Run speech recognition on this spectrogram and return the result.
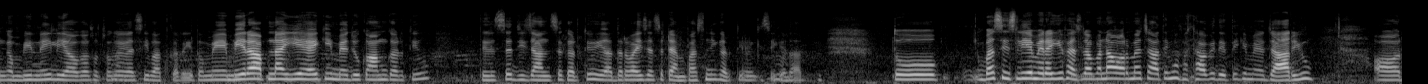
गंभीर नहीं लिया होगा सोचोगे ऐसी बात कर रही है। तो मैं मेरा अपना ये है कि मैं जो काम करती हूँ दिल से जी जान से करती हूँ या अदरवाइज़ ऐसे टाइम पास नहीं करती हूँ किसी के साथ भी। तो बस इसलिए मेरा ये फैसला बना और मैं चाहती मैं बता भी देती कि मैं जा रही हूँ। और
